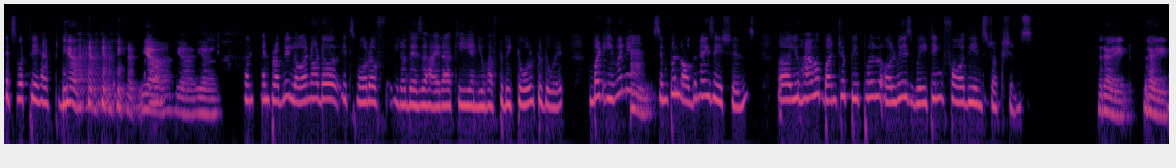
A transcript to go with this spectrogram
that's what they have to do. Yeah, yeah, yeah, yeah. and, and probably law and order it's more of you know there's a hierarchy and you have to be told to do it. But even in Hmm. simple organizations uh, you have a bunch of people always waiting for the instructions Right, right.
